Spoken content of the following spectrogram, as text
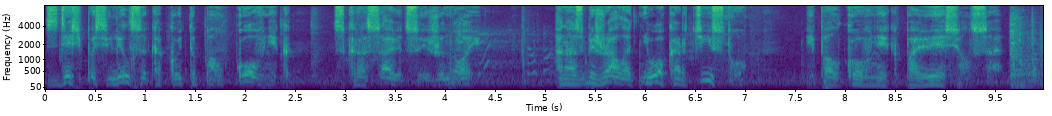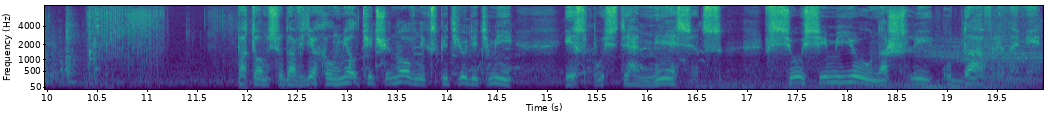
здесь поселился какой-то полковник с красавицей женой. Она сбежала от него к артисту, и полковник повесился. Потом сюда въехал мелкий чиновник с пятью детьми, и спустя месяц всю семью нашли удавленными.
